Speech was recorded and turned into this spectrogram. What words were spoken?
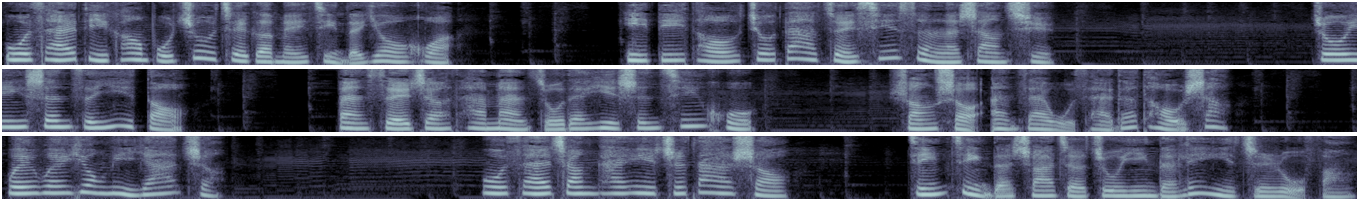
武才抵抗不住这个美景的诱惑，一低头就大嘴吸吮了上去。朱茵身子一抖，伴随着他满足的一声轻呼，双手按在武才的头上，微微用力压着。武才张开一只大手，紧紧地抓着朱茵的另一只乳房，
